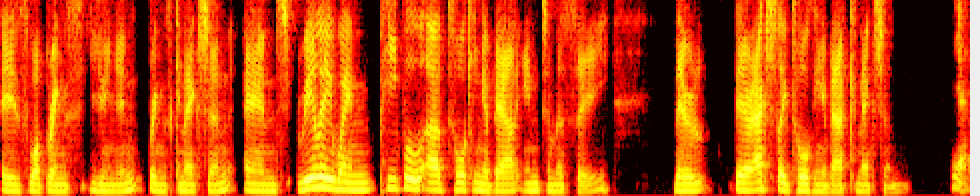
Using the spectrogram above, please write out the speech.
is what brings union, brings connection. And really, when people are talking about intimacy, they're they're actually talking about connection. Yeah.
